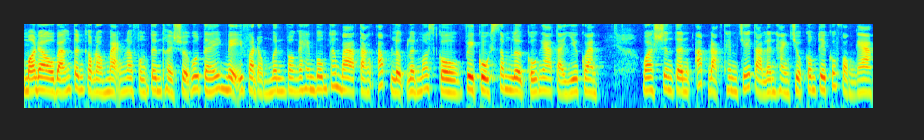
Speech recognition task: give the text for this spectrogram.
Mở đầu bản tin cộng đồng mạng là phần tin thời sự quốc tế Mỹ và đồng minh vào ngày 24 tháng 3 tăng áp lực lên Moscow vì cuộc xâm lược của Nga tại Ukraine. Washington áp đặt thêm chế tài lên hàng chục công ty quốc phòng Nga,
